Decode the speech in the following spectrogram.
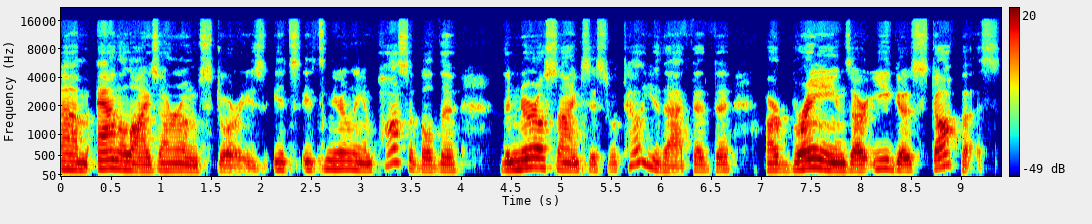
um, analyze our own stories. It's it's nearly impossible. The the neuroscientists will tell you that that the our brains, our egos stop us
